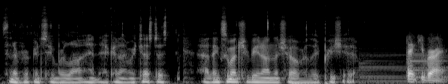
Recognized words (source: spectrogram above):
Center for Consumer Law and Economic Justice. Uh, thanks so much for being on the show. Really appreciate it. Thank you, Brian.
